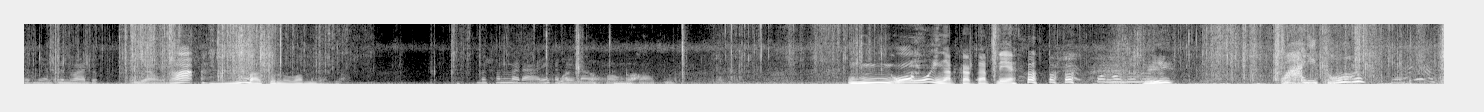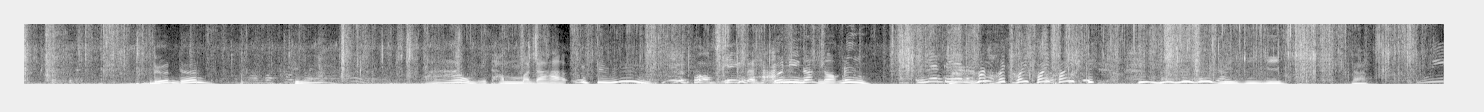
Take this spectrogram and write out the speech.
จะเมียนเพิ่นว่าดอกเดี่ยวเนาะอืมบาตุนหรือว่ามันดอกเดียว บ่ธรรมดาได้คันได้นางของบาตุอืมโอ้ยงัดกักงัดเนี่ยพูดพูดพูดนี่ว้ายอีกสองเดินเดินพี่น้องว้าวไม่ธรรมดาอื้อหือของเพียงเลยค่ะเออนี่นะดอกหนึงอีแม่นเดนมาถอยถอยถอยถอยนี่นี่นี่นั่นวิ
